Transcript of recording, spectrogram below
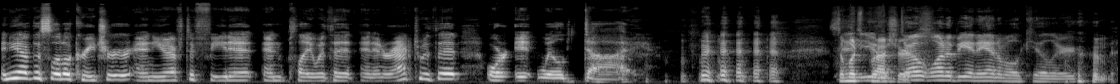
And you have this little creature, and you have to feed it and play with it and interact with it, or it will die. So much you pressure. don't want to be an animal killer.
